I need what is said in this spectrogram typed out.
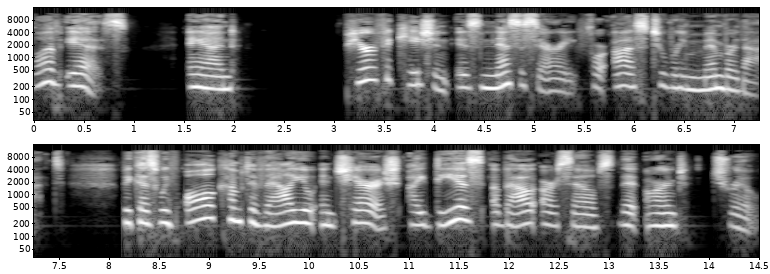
love is. And purification is necessary for us to remember that because we've all come to value and cherish ideas about ourselves that aren't true.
